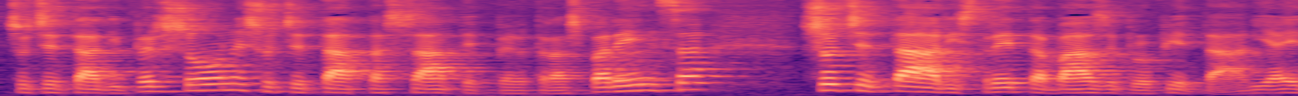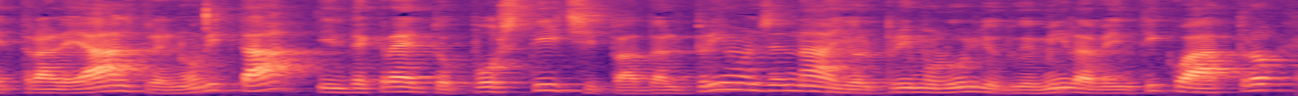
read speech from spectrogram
società di persone, società tassate per trasparenza, società a ristretta base proprietaria e tra le altre novità il decreto posticipa dal 1 gennaio al 1 luglio 2024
